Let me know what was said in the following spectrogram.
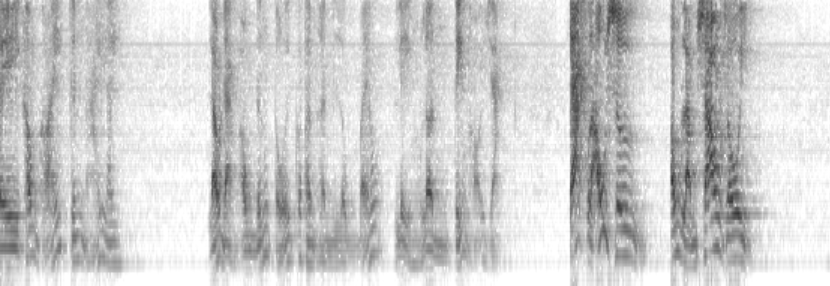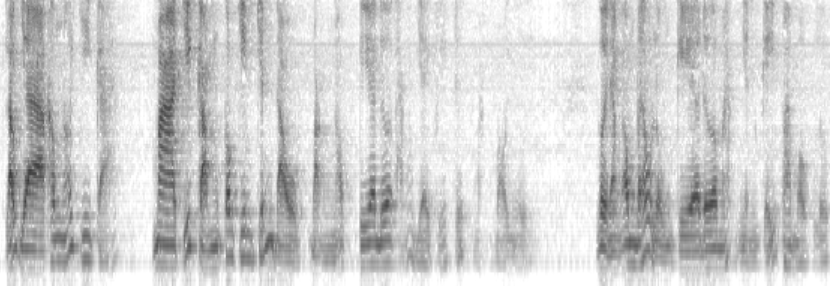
thì không khỏi kinh hãi lây. Lão đàn ông đứng tuổi có thân hình lùn béo liền lên tiếng hỏi rằng Các lão sư, ông làm sao rồi? Lão già không nói chi cả, mà chỉ cầm con chim chín đầu bằng ngọc kia đưa thẳng về phía trước mặt mọi người. Người đàn ông béo lùn kia đưa mắt nhìn kỹ qua một lượt,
